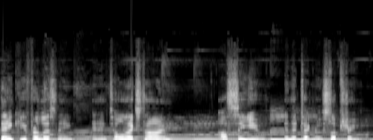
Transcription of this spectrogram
thank you for listening, and until next time, I'll see you in the Techno Slipstream.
